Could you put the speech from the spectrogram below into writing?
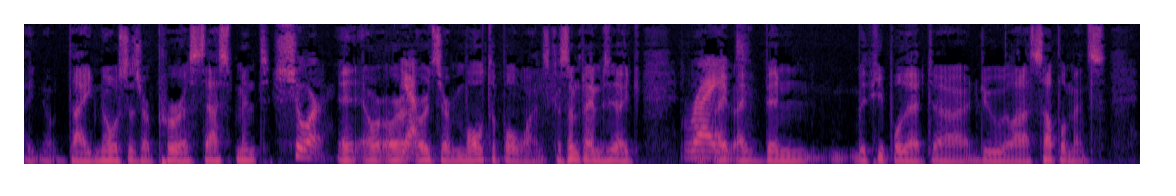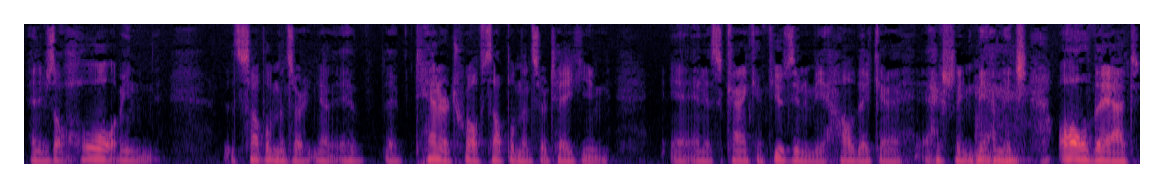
you know, diagnosis or per assessment? Sure. And, or, or, yep. or, is there multiple ones? Because sometimes like right. I, have been with people that uh, do a lot of supplements, and there's a whole. I mean, supplements are you know they have, they have ten or twelve supplements they're taking, and it's kind of confusing to me how they can actually manage all that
